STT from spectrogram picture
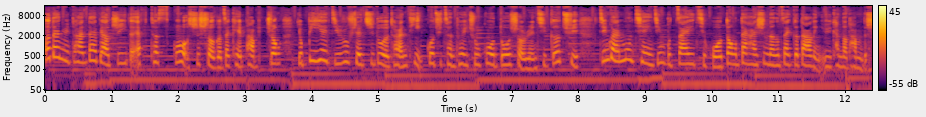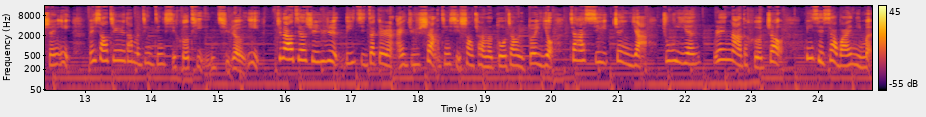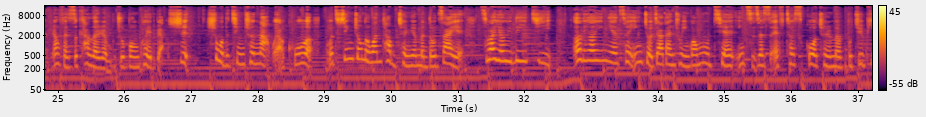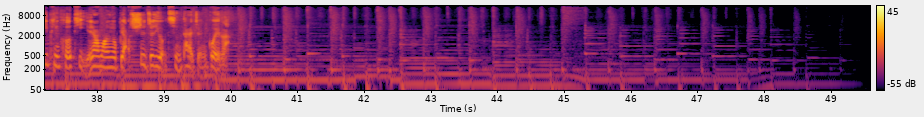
二代女团代表之一的 After School 是首个在 K-pop 中有毕业及入学制度的团体。过去曾推出过多首人气歌曲，尽管目前已经不在一起活动，但还是能在各大领域看到他们的身影。没想到今日他们竟惊喜合体，引起热议。据了解，二十一日，李吉在个人 IG 上惊喜上传了多张与队友嘉熙、郑雅、朱颜、瑞娜的合照，并写下“我爱你们”，让粉丝看了忍不住崩溃，表示。是我的青春呐，我要哭了。我心中的 One Top 成员们都在耶。此外，由于第一季二零二一年曾因酒驾淡出荧光幕前，因此这次 After School 成员们不惧批评合体，也让网友表示这友情太珍贵啦。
